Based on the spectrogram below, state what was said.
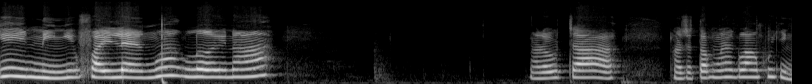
กี้หนีไฟแรงมากเลยนะ มาแล้วจ้า เราจะต้องแลกร่างผู้หญิง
